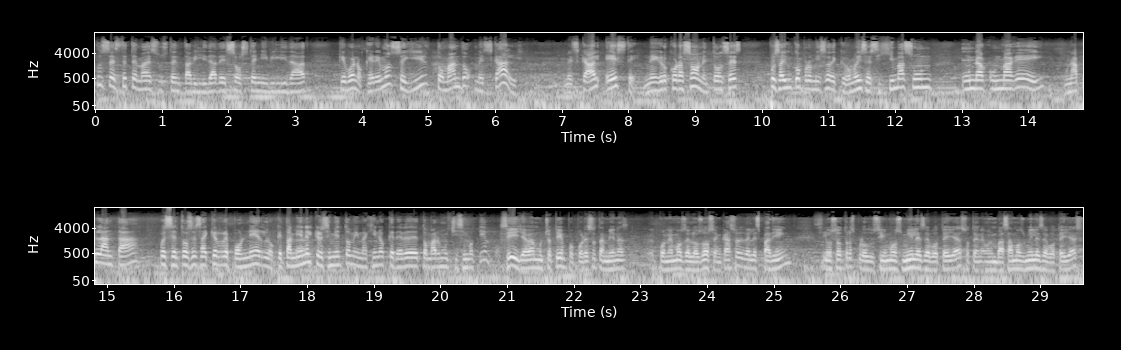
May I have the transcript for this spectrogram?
pues este tema de sustentabilidad, de sostenibilidad, que bueno, queremos seguir tomando mezcal, mezcal este, negro corazón, entonces pues hay un compromiso de que como dices, si gimas un, una- un maguey, una planta, pues entonces hay que reponerlo, que también el crecimiento me imagino que debe de tomar muchísimo tiempo. Sí, lleva mucho tiempo, por eso también ponemos de los dos. En caso del espadín, nosotros producimos miles de botellas o, ten- o envasamos miles de botellas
